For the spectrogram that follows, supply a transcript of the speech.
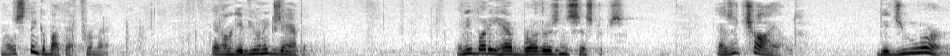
Now let's think about that for a minute. And I'll give you an example. Anybody have brothers and sisters? As a child, did you learn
